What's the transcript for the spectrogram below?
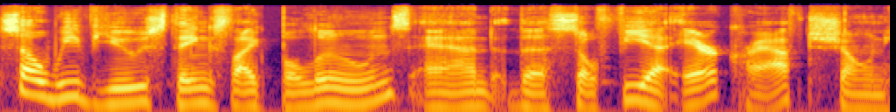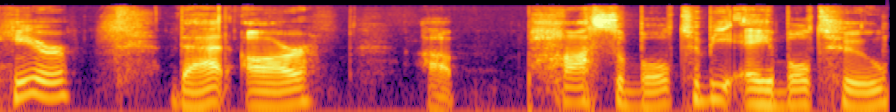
So we've used things like balloons and the SOFIA aircraft shown here that are uh, possible to be able to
